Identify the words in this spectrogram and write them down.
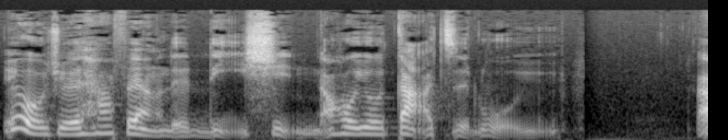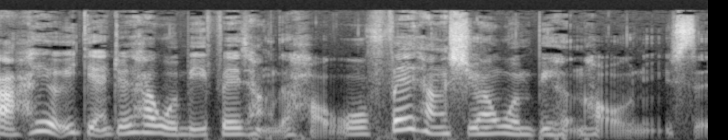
因为我觉得他非常的理性，然后又大智若愚。啊，还有一点就是她文笔非常的好，我非常喜欢文笔很好的女生。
